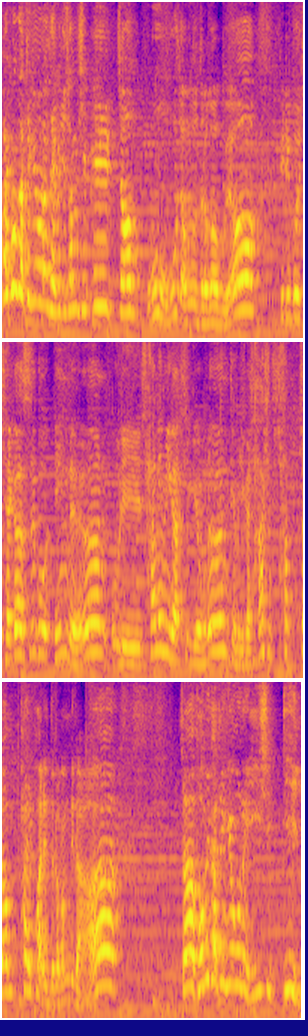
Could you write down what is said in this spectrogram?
팔콘 같은 경우는 데미지 31.55 정도 들어가고요. 그리고 제가 쓰고 있는 우리 사네미 같은 경우는 데미지가 44.88이 들어갑니다. 자 범위 같은 경우는 22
